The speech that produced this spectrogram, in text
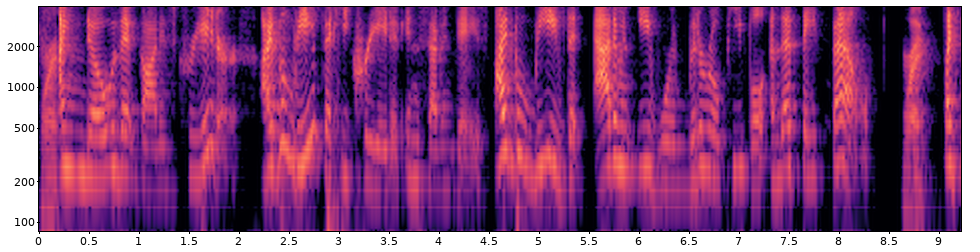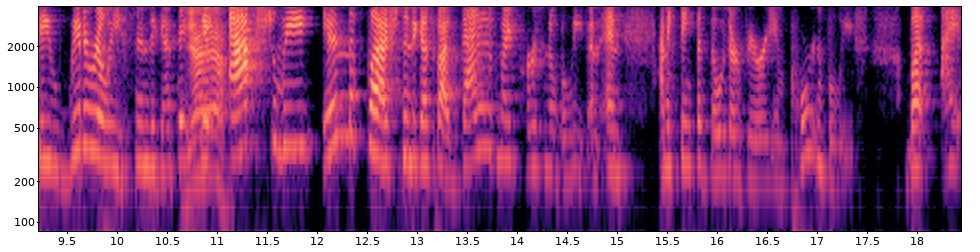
right. I know that God is creator. I believe that he created in 7 days. I believe that Adam and Eve were literal people and that they fell. right. Like they literally sinned against they, Yeah, they yeah. actually in the flesh sinned against God. That is my personal belief. And and and I think that those are very important beliefs. But I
